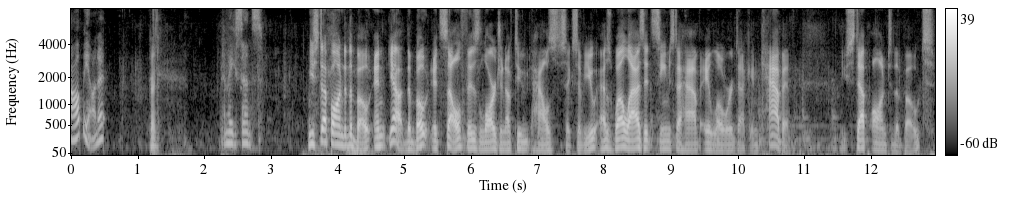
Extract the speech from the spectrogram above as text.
I'll be on it. Okay. That makes sense. You step onto the boat, and yeah, the boat itself is large enough to house six of you, as well as it seems to have a lower deck and cabin. You step onto the boat,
